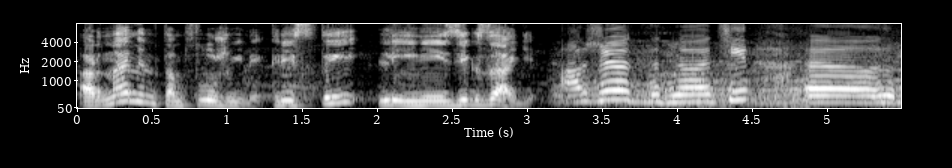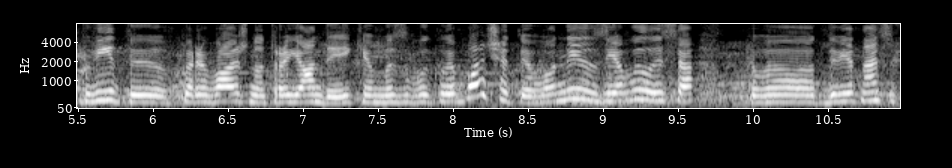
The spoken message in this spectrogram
Орнаментом служили кресты, линии, зигзаги. А вже ті е, квіти, переважно троянди, які ми звикли бачити, вони з'явилися в 19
